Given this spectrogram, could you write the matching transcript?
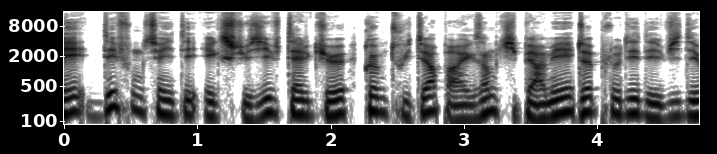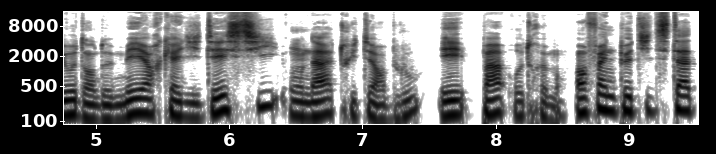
Et des fonctionnalités exclusives telles que, comme Twitter par exemple, qui permet d'uploader des vidéos dans de meilleures qualités si on a Twitter Blue et pas autrement. Enfin, une petite stat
